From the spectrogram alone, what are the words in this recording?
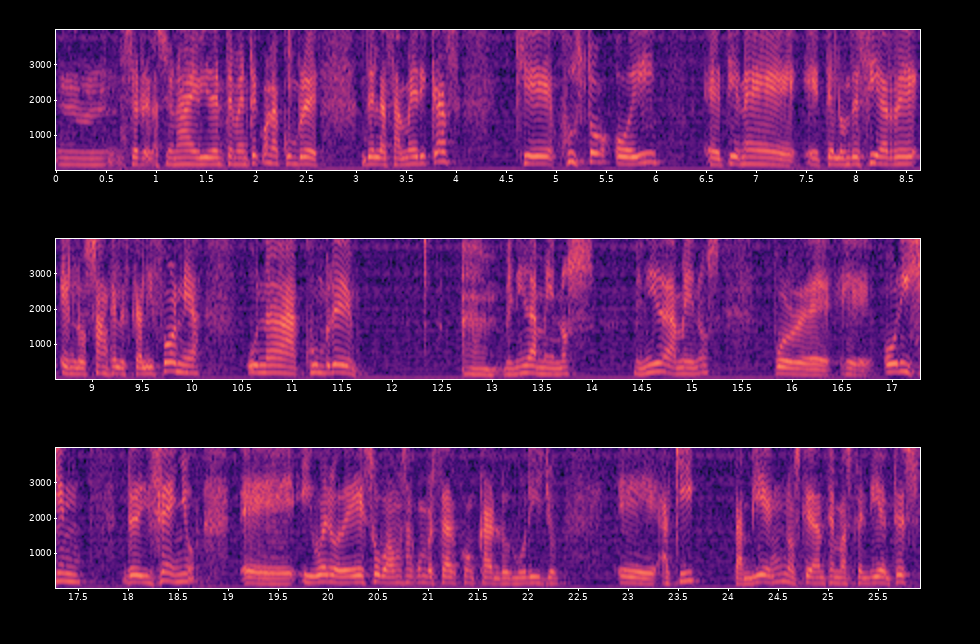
Mm, se relaciona evidentemente con la cumbre de las Américas, que justo hoy eh, tiene eh, telón de cierre en Los Ángeles, California. Una cumbre venida a menos, venida a menos por origen de diseño. y bueno, de eso vamos a conversar con Carlos Murillo. aquí también nos quedan temas pendientes,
